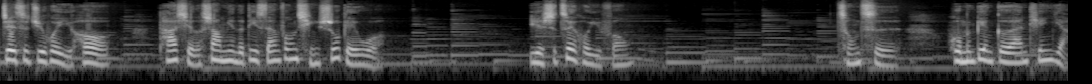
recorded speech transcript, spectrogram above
这次聚会以后，他写了上面的第三封情书给我，也是最后一封。从此，我们便各安天涯。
